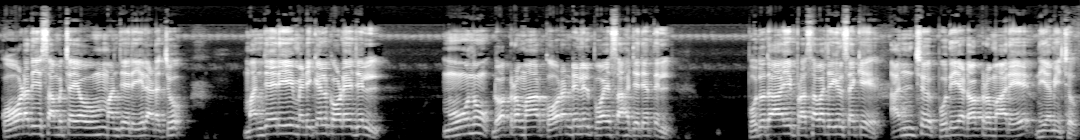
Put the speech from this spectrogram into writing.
കോടതി സമുച്ചയവും മഞ്ചേരിയിൽ അടച്ചു. മഞ്ചേരി മെഡിക്കൽ കോളേജിൽ മൂന്നു ഡോക്ടർമാർ ക്വാറന്റീനിൽ പോയ സാഹചര്യത്തിൽ പുതുതായി പ്രസവ ചികിത്സയ്ക്ക് അഞ്ച് പുതിയ ഡോക്ടർമാരെ നിയമിച്ചു.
